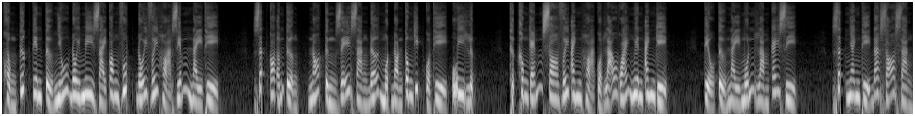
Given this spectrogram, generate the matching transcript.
Khổng tước tiên tử nhíu đôi mi dài cong vút đối với hỏa diễm này thì rất có ấn tượng. Nó từng dễ dàng đỡ một đòn công kích của thị uy lực. Thực không kém so với anh hỏa của lão quái nguyên anh kỳ. Tiểu tử này muốn làm cái gì? Rất nhanh thì đã rõ ràng.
